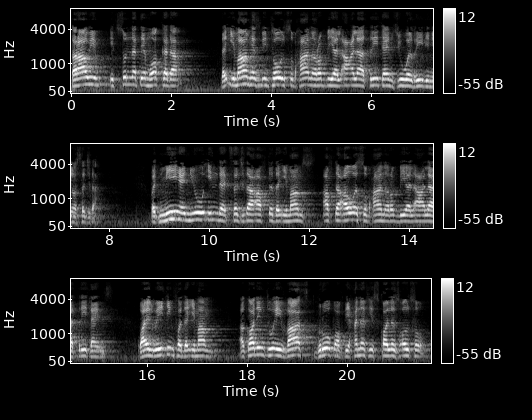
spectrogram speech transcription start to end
Taraweeh, it's sunnat muakkada. The imam has been told, Subhana Rabbi al-A'la, three times you will read in your sajda. But me and you in that sajda after the imams, after our Subhana Rabbi al-A'la three times, while waiting for the imam, according to a vast group of the Hanafi scholars also,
